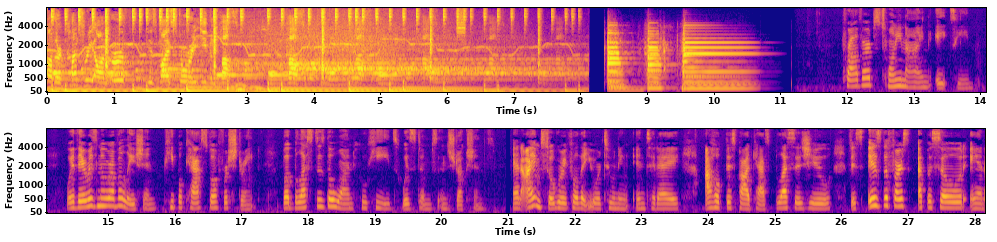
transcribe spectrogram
other country on earth is my story even possible. Possible. Proverbs 29 18. Where there is no revelation, people cast off restraint, but blessed is the one who heeds wisdom's instructions. And I am so grateful that you are tuning in today. I hope this podcast blesses you. This is the first episode, and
